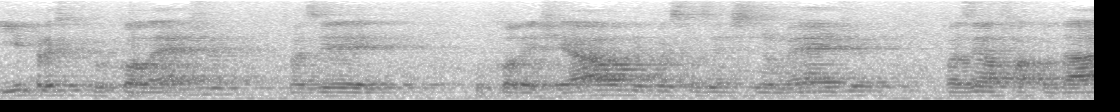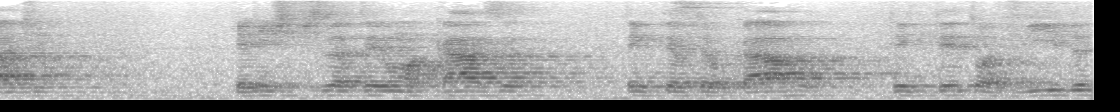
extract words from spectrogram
ir para o colégio, fazer o colegial, depois fazer o ensino médio, fazer uma faculdade, que a gente precisa ter uma casa, tem que ter o teu carro, tem que ter tua vida.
